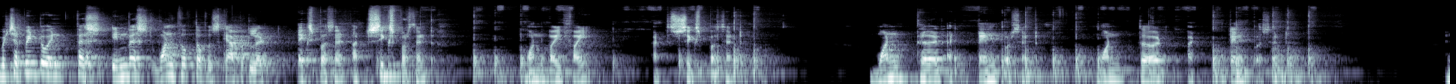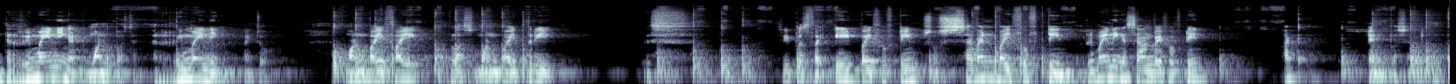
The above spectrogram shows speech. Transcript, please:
Mr. Pinto invest, invest one fifth of his capital at X percent at 6%, 1 by 5 at 6%, one third at 10%, one third at 10%, and the remaining at 1%. Remaining, right? So 1 by 5 plus 1 by 3 is 3 plus 5, 8 by 15. So 7 by 15. Remaining is 7 by 15 at 10%. No,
